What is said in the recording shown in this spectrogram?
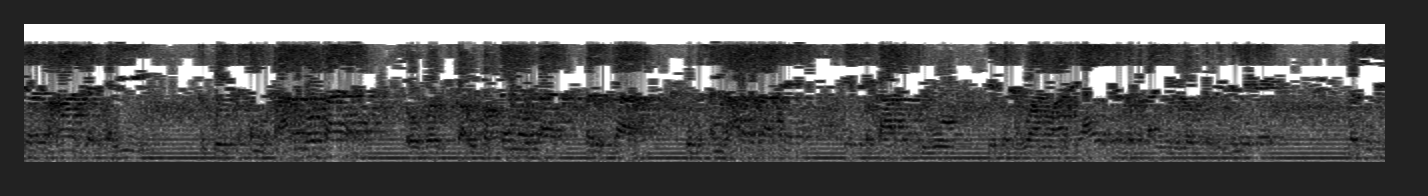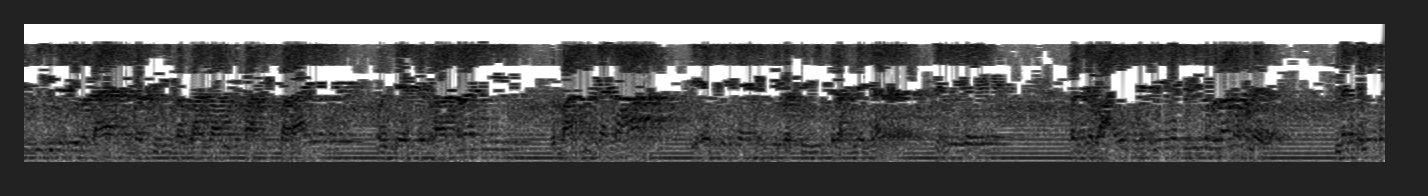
जब कहा जब कहीं तो कोई प्रसंग प्रारंभ होता है तो उसका उपक्रम होता है, फिर उसका उपसंहार बताते हैं। इस प्रकार से वो जैसे भगवान वहाँ से आए तो बताएँगे लोग कभी चले गए। वशिष्ठ जी की जैसे बताया वशिष्ठ जी भगवान राम के पास एक बार आए। उनसे ऐसे प्रार्थना की तो बाद में क्या कहा? कि ऐसे कि वशिष्ठ जी फिर अपने घर चले गए। पर जब आए तो गए तो बताना पड़ेगा। न बताओ तो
